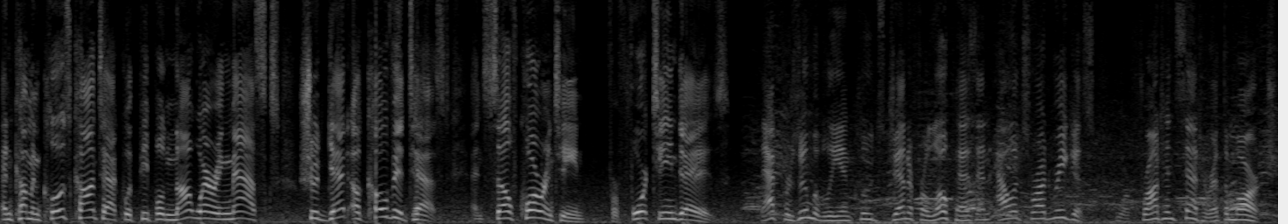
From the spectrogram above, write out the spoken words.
and come in close contact with people not wearing masks should get a COVID test and self quarantine for 14 days. That presumably includes Jennifer Lopez and Alex Rodriguez, who are front and center at the march.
